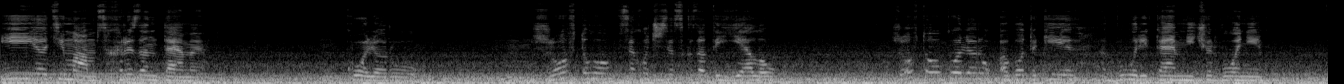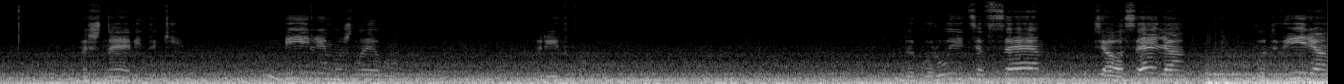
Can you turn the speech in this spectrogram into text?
І оці мамс, хризантеми кольору жовтого, все хочеться сказати, yellow. Жовтого кольору, або такі бурі, темні, червоні, вишневі такі. Білі, можливо. Рідко. Декорується все, вся оселя, подвір'я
